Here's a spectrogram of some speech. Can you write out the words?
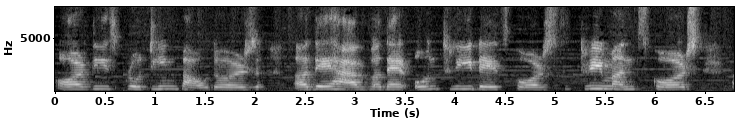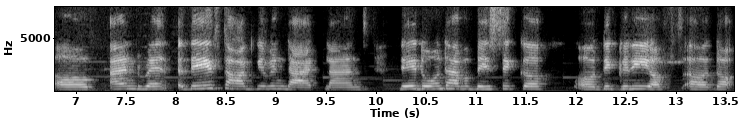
or these protein powders. Uh, they have their own three days course, three months course, and when they start giving diet plans, they don't have a basic uh, degree of uh, the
